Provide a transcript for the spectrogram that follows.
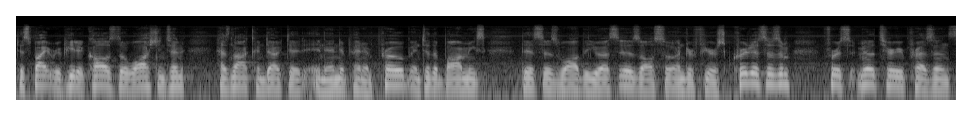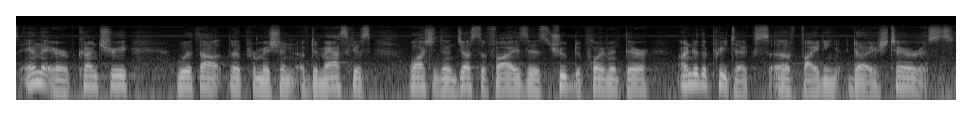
Despite repeated calls, though, Washington has not conducted an independent probe into the bombings. This is while the U.S. is also under fierce criticism for its military presence in the Arab country without the permission of Damascus. Washington justifies its troop deployment there under the pretext of fighting Daesh terrorists.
